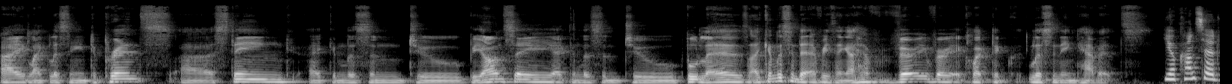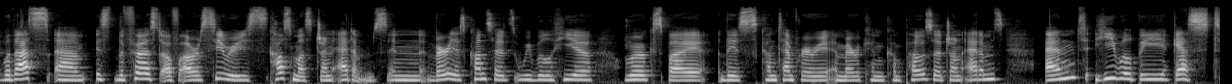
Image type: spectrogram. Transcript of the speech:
I like listening to Prince, uh, Sting. I can listen to Beyonce. I can listen to Boulez. I can listen to everything. I have very, very eclectic listening habits. Your concert with us um, is the first of our series, Cosmos John Adams. In various concerts, we will hear works by this contemporary American composer, John Adams, and he will be guest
